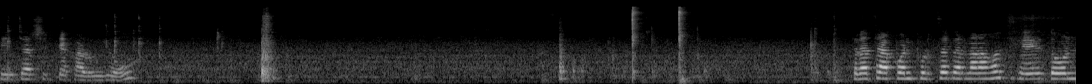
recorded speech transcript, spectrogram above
तीन चार शिट्ट्या काढून घेऊ. तर आता आपण पुढचं करणार आहोत. हे दोन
